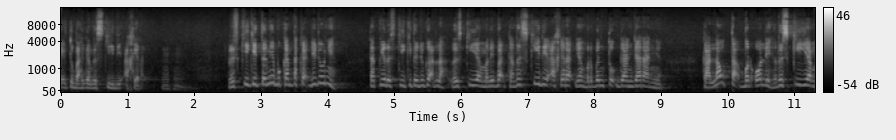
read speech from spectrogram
iaitu bahagian rezeki di akhirat. Mm-hmm. Rezeki kita ni bukan takat di dunia tapi rezeki kita juga adalah rezeki yang melibatkan rezeki di akhirat yang berbentuk ganjarannya. Kalau tak beroleh rezeki yang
